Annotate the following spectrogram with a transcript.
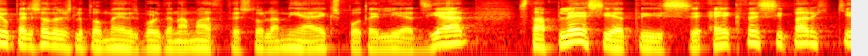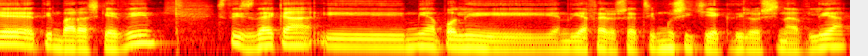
2022. Περισσότερες λεπτομέρειες μπορείτε να μάθετε στο lamiaexpo.gr. Στα πλαίσια της έκθεσης υπάρχει και την Παρασκευή στις 10 η, μια πολύ ενδιαφέρουσα έτσι, μουσική εκδήλωση συναυλία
